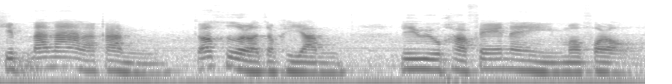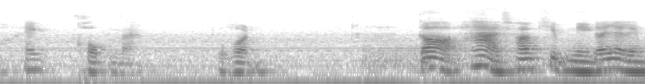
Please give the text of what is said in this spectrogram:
คลิปหน้าๆแล้วกัน ก็คือเราจะพยายามรีวิวคาเฟ่ในมอฟลให้ครบนะ ทุกคน ก็ถ้าชอบคลิปนี้ก็อย่าลืม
